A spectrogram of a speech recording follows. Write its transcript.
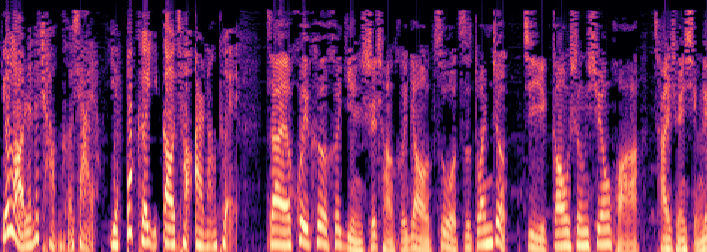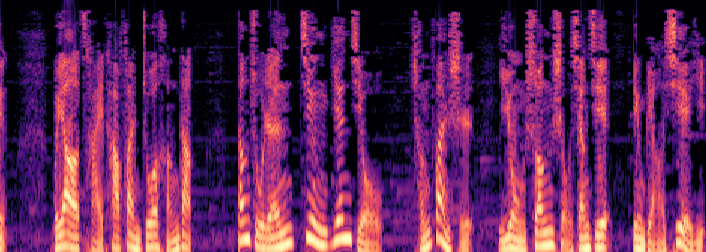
有老人的场合下呀，也不可以高翘二郎腿。在会客和饮食场合要坐姿端正，忌高声喧哗、猜拳行令，不要踩踏饭桌横荡。当主人敬烟酒盛饭时，宜用双手相接，并表谢意。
